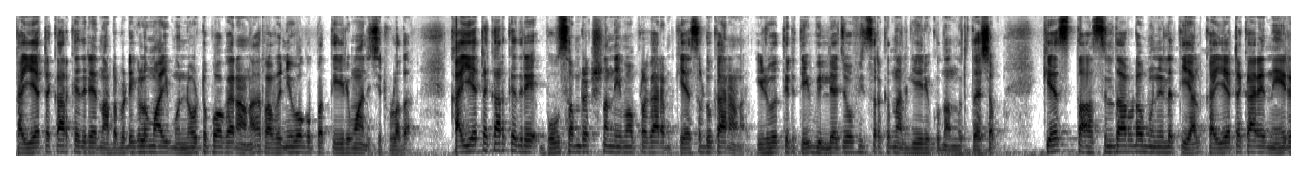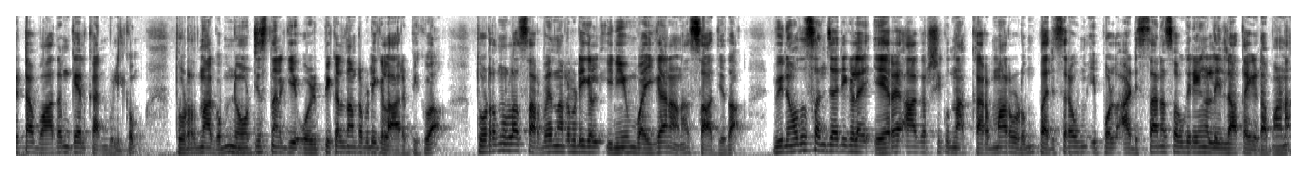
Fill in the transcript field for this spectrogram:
കയ്യേറ്റക്കാർക്കെതിരെ നടപടികളുമായി മുന്നോട്ടു പോകാനാണ് റവന്യൂ വകുപ്പ് തീരുമാനിച്ചിട്ടുള്ളത്. കയ്യേറ്റക്കാർക്കെതിരെ ഭൂസംരക്ഷണ നിയമപ്രകാരം കേസെടുക്കാനാണ് എഴുപത്തിരുത്തി വില്ലേജ് ഓഫീസർക്ക് നൽകിയിരിക്കുന്ന നിർദ്ദേശം. കേസ് തഹസിൽദാറുടെ മുന്നിലെത്തിയാൽ കയ്യേറ്റക്കാരെ നേരിട്ട വാദം കേൾക്കാൻ വിളിക്കും. തുടർന്നാകും നോട്ടീസ് നൽകി ഒഴിപ്പിക്കൽ നടപടികൾ ആരംഭിക്കുക. തുടർന്നുള്ള സർവേ നടപടികൾ ഇനിയും വൈകാനാണ് സാധ്യത. വിനോദസഞ്ചാരികളെ ഏറെ ആകർഷിക്കുന്ന കർമ്മ റോഡും പരിസരവും ഇപ്പോൾ അടിസ്ഥാന സൗകര്യങ്ങളില്ലാത്ത ഇടമാണ്.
